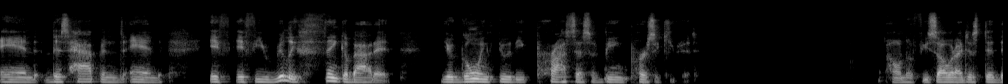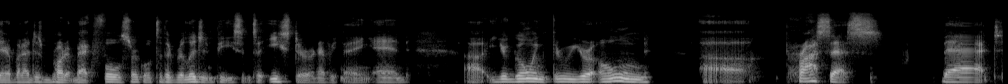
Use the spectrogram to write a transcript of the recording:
And this happened. And if if you really think about it, you're going through the process of being persecuted. I don't know if you saw what I just did there, but I just brought it back full circle to the religion piece and to Easter and everything. And uh, you're going through your own uh, process that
